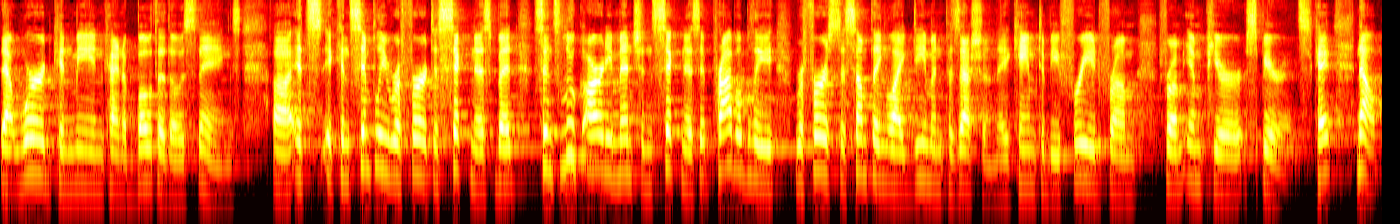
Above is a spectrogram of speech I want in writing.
That word can mean kind of both of those things. Uh, it can simply refer to sickness, but since Luke already mentioned sickness, it probably refers to something like demon possession. They came to be freed from, from impure spirits. Okay? Now,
